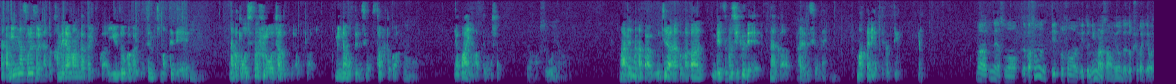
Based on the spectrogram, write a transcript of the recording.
なんかみんなそれぞれなんかカメラマン係とか誘導係とか全部決まってて、うん。なんか当日のフローチャートみたいなことがみんな持ってるんですよ、スタッフとか。うん。いやばいなって思いました。やすごいなまあでもなんか、うちらはなんかまた別の軸で、なんか、あれですよねうん。まったりやっていくっていう。まああとねそのだからそのえっとそのえっと二村さんを読んだ読書会では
